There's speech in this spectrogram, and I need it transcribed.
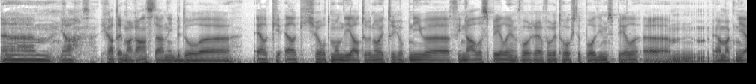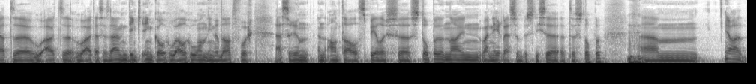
Ehm, ja, gaat er maar aan staan. Ik bedoel, eh, elk, elk groot mondiaal toernooi terug opnieuw eh, finale spelen en voor, eh, voor het hoogste podium spelen. Ehm ja, maakt niet uit hoe, oud, hoe dat ze zijn. Ik denk enkel wel gewoon inderdaad voor als er een, een aantal spelers stoppen na hun, wanneer dat ze beslissen te stoppen. Ehm, ja,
